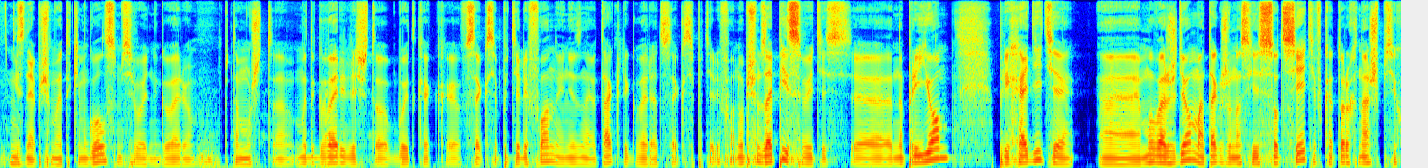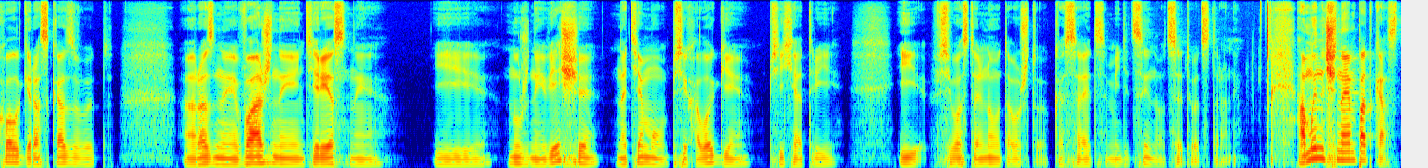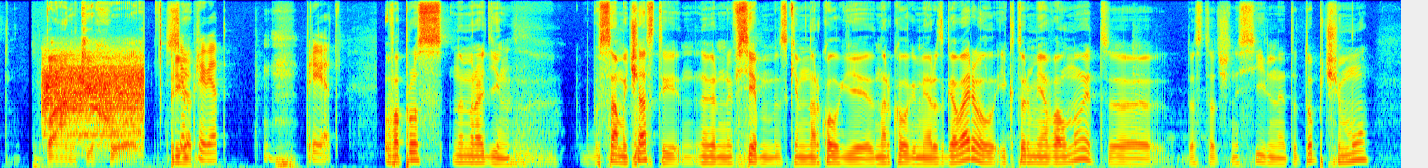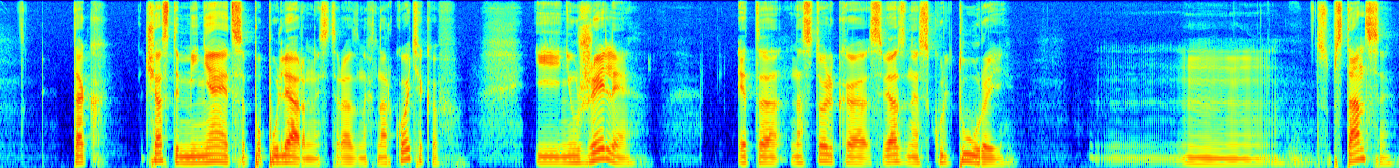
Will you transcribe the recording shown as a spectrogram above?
Не знаю, почему я таким голосом сегодня говорю, потому что мы договорились, что будет как в сексе по телефону. Я не знаю, так ли говорят в сексе по телефону. В общем, записывайтесь э, на прием, приходите, э, мы вас ждем, а также у нас есть соцсети, в которых наши психологи рассказывают а, разные важные, интересные и нужные вещи на тему психологии, психиатрии и всего остального того, что касается медицины вот с этой вот стороны. А мы начинаем подкаст. Банки Холл. Всем привет. Привет. Вопрос номер один. Самый частый, наверное, все, с кем наркологи, наркологами я разговаривал, и который меня волнует э, достаточно сильно, это то, почему так часто меняется популярность разных наркотиков. И неужели это настолько связано с культурой субстанции,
